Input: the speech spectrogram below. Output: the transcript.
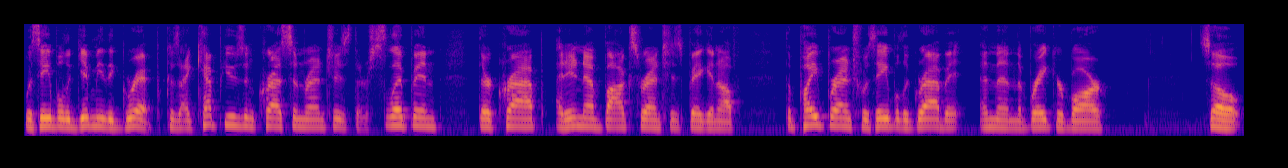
was able to give me the grip because I kept using crescent wrenches. They're slipping, they're crap. I didn't have box wrenches big enough. The pipe wrench was able to grab it, and then the breaker bar. So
